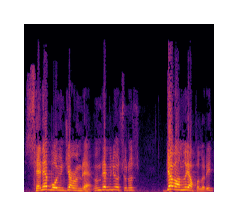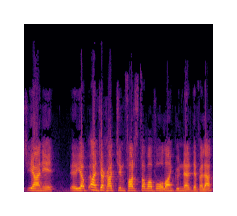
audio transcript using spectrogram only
sene boyunca ümre. Ümre biliyorsunuz devamlı yapılır. Hiç yani e, yap, ancak haccın farz tavafı olan günlerde falan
